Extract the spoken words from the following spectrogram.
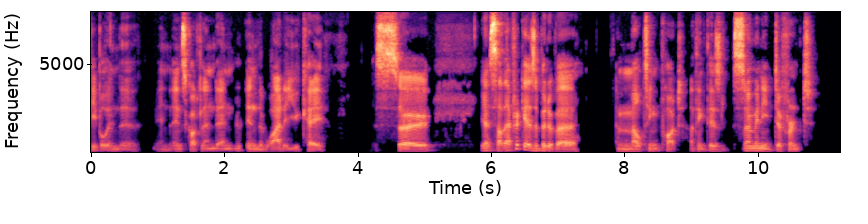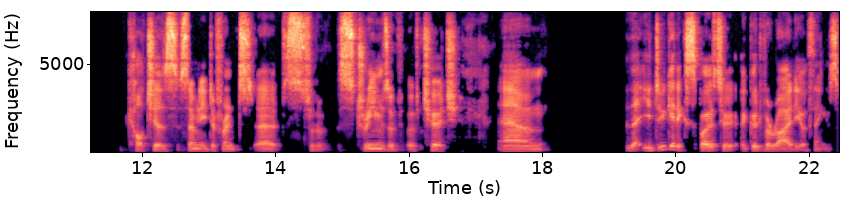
people in the in, in Scotland and in the wider UK. So yeah, South Africa is a bit of a, a melting pot. I think there's so many different cultures, so many different uh, sort of streams of, of church, um, that you do get exposed to a good variety of things.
